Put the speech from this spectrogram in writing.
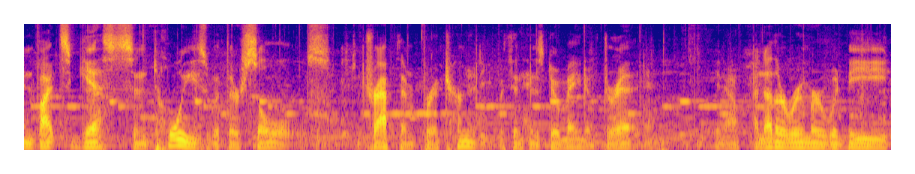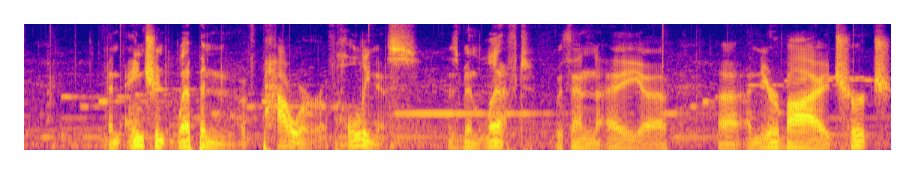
invites guests and toys with their souls to trap them for eternity within his domain of dread. You know, another rumor would be an ancient weapon of power, of holiness, has been left within a, uh, uh, a nearby church.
